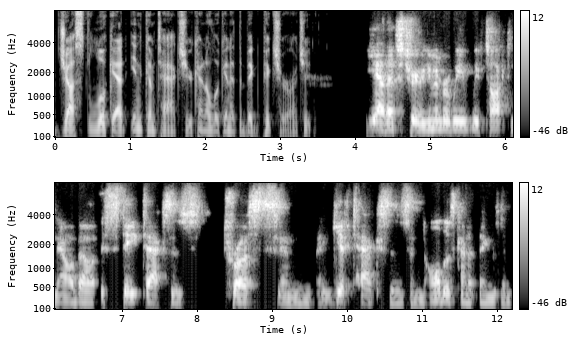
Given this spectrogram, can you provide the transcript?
just look at income tax. You're kind of looking at the big picture, aren't you? Yeah, that's true. You remember we we've talked now about estate taxes, trusts, and and gift taxes, and all those kind of things. And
